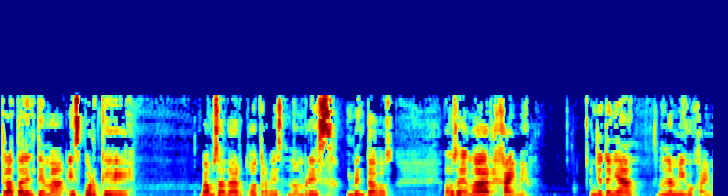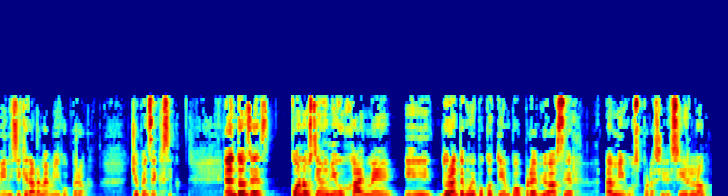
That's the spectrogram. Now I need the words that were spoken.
tratar el tema, es porque vamos a dar otra vez nombres inventados Vamos a llamar Jaime. Yo tenía un amigo Jaime, ni siquiera era mi amigo, pero yo pensé que sí. Entonces, conocí a mi amigo Jaime y durante muy poco tiempo previo a ser amigos, por así decirlo,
